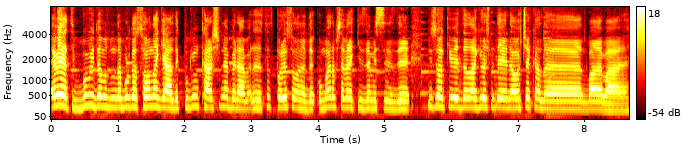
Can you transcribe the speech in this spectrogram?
Evet bu videomuzun da burada sonuna geldik. Bugün karşımla beraber hırsız polis oynadık. Umarım severek izlemişsinizdir. Bir sonraki videoda görüşmek dileğiyle. Hoşçakalın. Bay bay.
